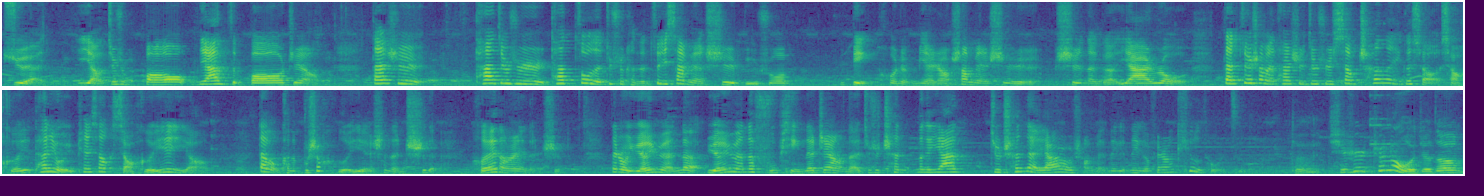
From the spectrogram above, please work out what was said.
卷一样，就是包鸭子包这样，但是它就是它做的就是可能最下面是比如说饼或者面，然后上面是是那个鸭肉，但最上面它是就是像撑了一个小小荷叶，它有一片像小荷叶一样，但可能不是荷叶，是能吃的，荷叶当然也能吃。那种圆圆的、圆圆的浮萍的这样的，就是撑那个鸭，就撑在鸭肉上面，那个那个非常 cute，我记得。对，其实真的我觉得，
